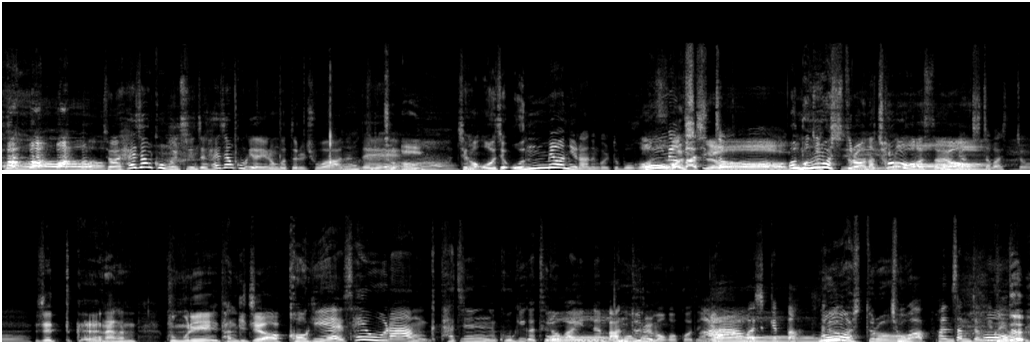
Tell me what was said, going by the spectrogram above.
어. 저 해장국을 진짜 해장국이나 이런 것들을 좋아하는데 저- 어. 제가 어. 어제 온면이라는 걸 또 먹어봤어요. 온면 맛있죠. 맛있죠. 어, 어, 너무. 맛있더라. 나 처음. 먹어봤어요. 온면 진짜 맛있죠. 이제 뜨끈한 국물이 당기죠? 거기에 새우랑 다진 고기가 들어가 오. 있는 만두를. 먹었거든요. 아, 맛있겠다. 너무 그 맛있더라. 조합 환상적이네요. 근데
